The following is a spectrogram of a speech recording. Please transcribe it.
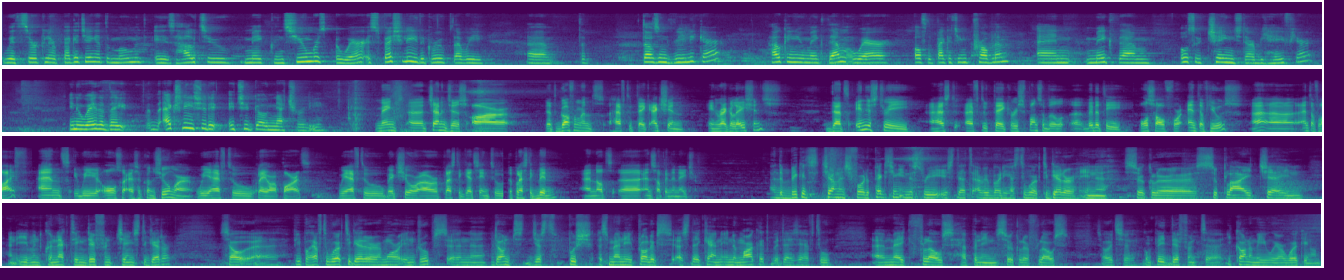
with circular packaging at the moment is how to make consumers aware, especially the group that we um, that doesn't really care. How can you make them aware of the packaging problem and make them also change their behavior in a way that they actually should it, it should go naturally. Main uh, challenges are that governments have to take action in regulations, that industry has to have to take responsibility also for end of use, uh, uh, end of life. And we also, as a consumer, we have to play our part. We have to make sure our plastic gets into the plastic bin and not uh, ends up in the nature. The biggest challenge for the packaging industry is that everybody has to work together in a circular supply chain and even connecting different chains together. So uh, people have to work together more in groups and uh, don't just push as many products as they can in the market, but they have to uh, make flows happening, circular flows. So it's a complete different uh, economy we are working on.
